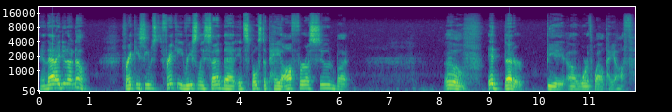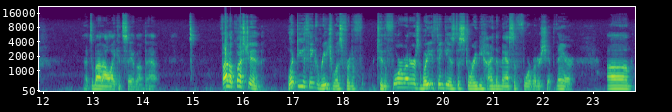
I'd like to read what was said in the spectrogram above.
And that I do not know. Frankie seems Frankie recently said that it's supposed to pay off for us soon, but oh, it better be a worthwhile payoff. That's about all I can say about that. Final question: What do you think Reach was for to the Forerunners? What do you think is the story behind the massive Forerunner ship there? Um,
